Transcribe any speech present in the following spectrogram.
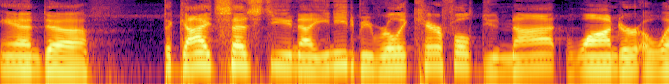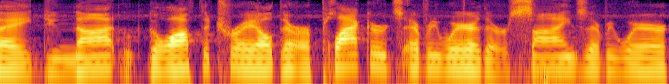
and uh, the guide says to you, now you need to be really careful. Do not wander away. Do not go off the trail. There are placards everywhere, there are signs everywhere.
